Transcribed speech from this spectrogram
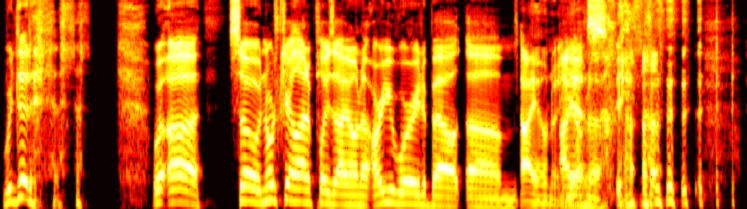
We did. well, uh, so North Carolina plays Iona. Are you worried about um? Iona, Iona. yes.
